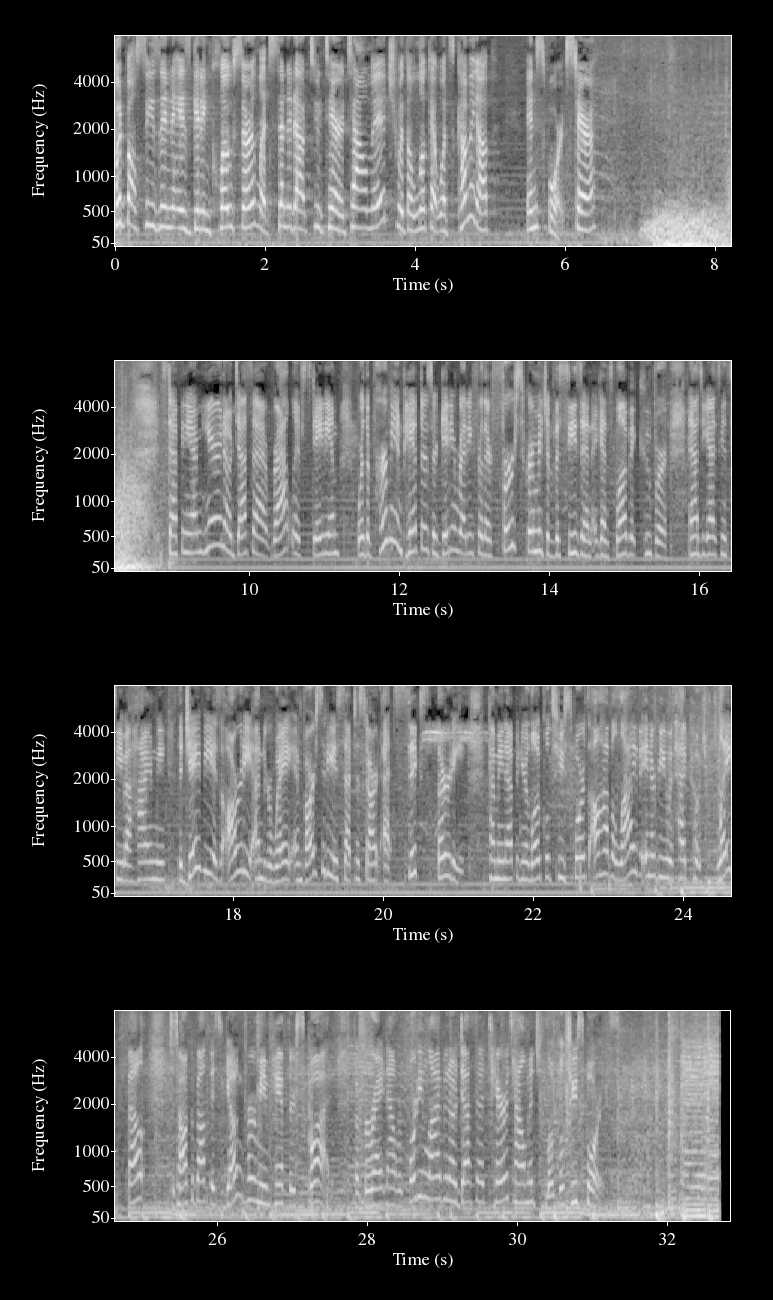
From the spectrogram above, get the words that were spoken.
Football season is getting closer. Let's send it out to Tara Talmadge with a look at what's coming up in sports. Tara. Stephanie, I'm here in Odessa at Ratliff Stadium where the Permian Panthers are getting ready for their first scrimmage of the season against Lubbock Cooper. And as you guys can see behind me, the JV is already underway and varsity is set to start at 6.30. Coming up in your local 2 sports, I'll have a live interview with head coach Blake Feldt to talk about this young Permian Panthers squad. But for right now, reporting live in Odessa, Tara Talmadge, Local 2 Sports.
